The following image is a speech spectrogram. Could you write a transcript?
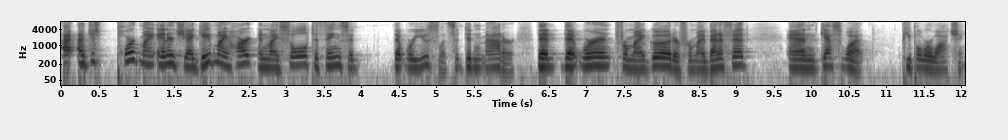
I, I just poured my energy, I gave my heart and my soul to things that, that were useless, that didn't matter, that, that weren't for my good or for my benefit. And guess what? People were watching.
